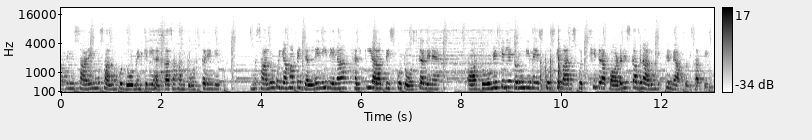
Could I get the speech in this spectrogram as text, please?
अब इन सारे मसालों को दो मिनट के लिए हल्का सा हम टोस्ट करेंगे। मसालों को यहाँ पे जलने नहीं देना, हल्की आग पे इसको टोस्ट कर लेना है। और दो मिनट के लिए करूँगी मैं इसको, उसके बाद इसको अच्छी तरह पाउडर इसका बना लूँगी, फिर मैं आपको दिखाती हूँ।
